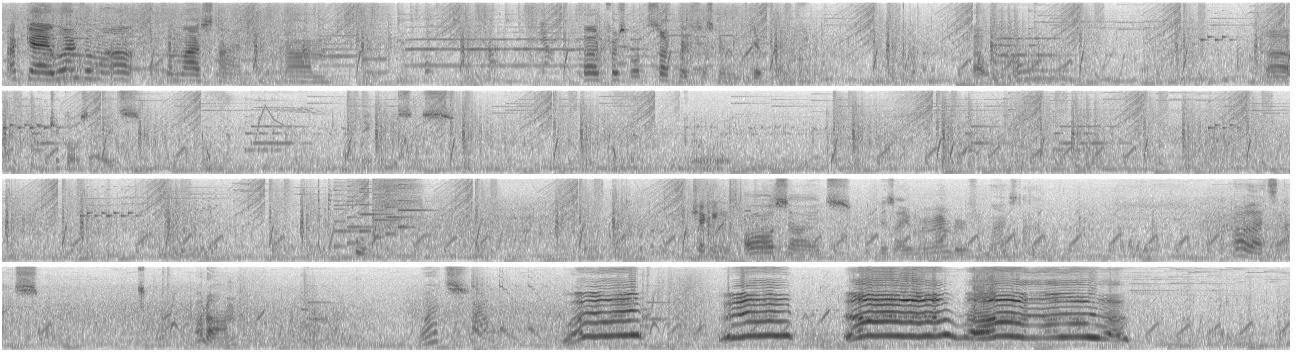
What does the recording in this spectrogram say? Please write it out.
Okay, learn from uh, from last time. Um. Uh, first of all, the start place is gonna be different. Oh. oh. Uh, check all sides. Cool. Checking all sides because I remember from last time. Oh, that's nice. Hold on. What?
